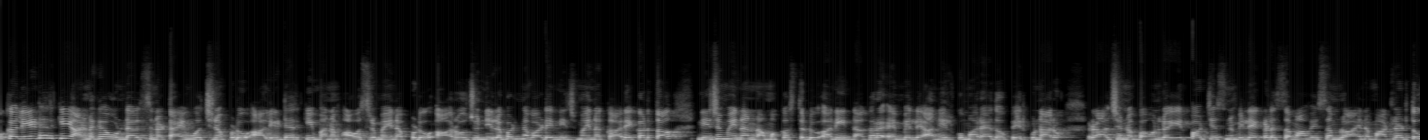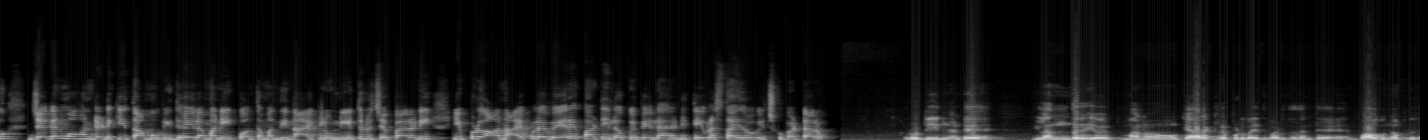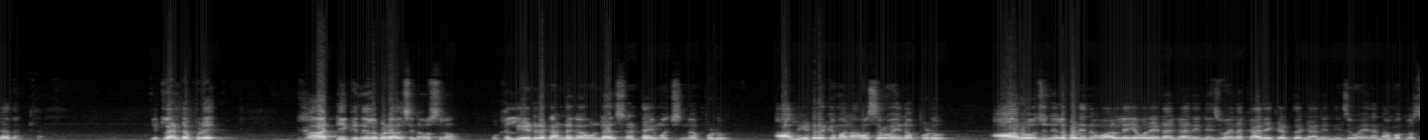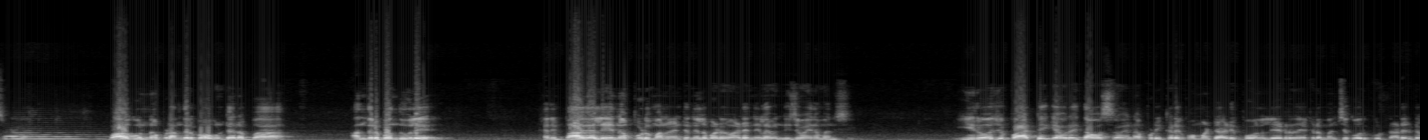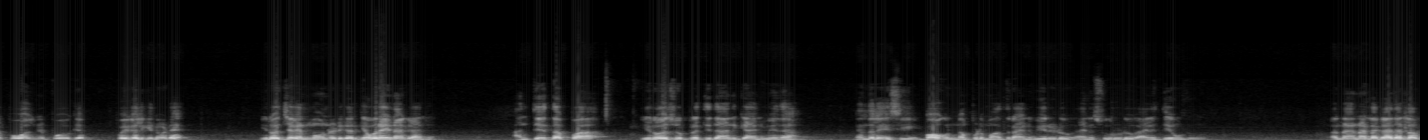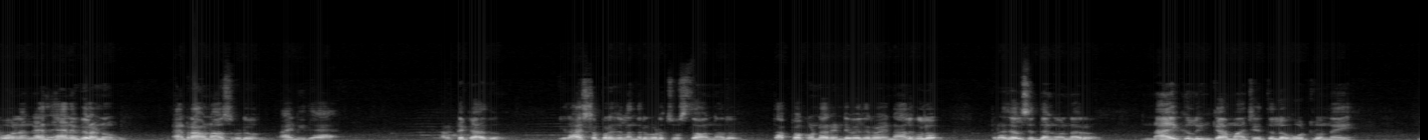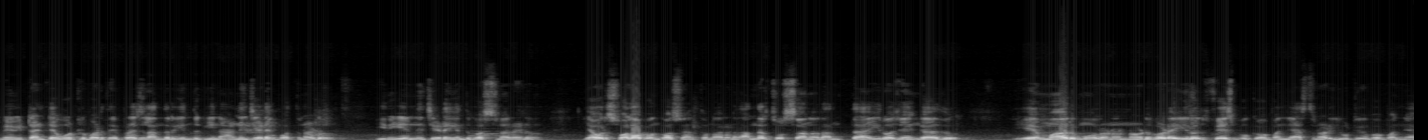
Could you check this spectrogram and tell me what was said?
ఒక లీడర్కి అండగా ఉండాల్సిన టైం వచ్చినప్పుడు ఆ లీడర్కి మనం అవసరమైనప్పుడు ఆ రోజు నిలబడిన వాడే నిజమైన కార్యకర్త నిజమైన నమ్మకస్తుడు అని నగర ఎమ్మెల్యే అనిల్ కుమార్ యాదవ్ పేర్కొన్నారు. రాజన్న భవన్లో ఏర్పాటు చేసిన విలేకరుల సమావేశంలో ఆయన మాట్లాడుతూ జగన్మోహన్ రెడ్డికి తాము విధేయులమని కొంతమంది నాయకులు నీతులు చెప్పారని ఇప్పుడు ఆ నాయకులే వేరే పార్టీలోకి వెళ్ళారని తీవ్రస్థాయిలో విరుచుకుపడ్డారు. రొటీన్ అంటే వీళ్ళందరి మనం క్యారెక్టర్ ఎప్పుడు బయటపడుతుంది అంటే బాగున్నప్పుడు కాదంట. ఇట్లాంటప్పుడే పార్టీకి నిలబడాల్సిన అవసరం ఒక లీడర్కి అండగా ఉండాల్సిన టైం వచ్చినప్పుడు ఆ లీడర్కి మన అవసరమైనప్పుడు ఆ రోజు నిలబడిన వాళ్ళే ఎవరైనా కానీ నిజమైన కార్యకర్త కానీ నిజమైన నమ్మకస్తుడు కానీ బాగున్నప్పుడు అందరు బాగుంటారబ్బా. అందరు బంధువులే. కానీ బాగా లేనప్పుడు మన వెంట నిలబడేవాడే నిల నిజమైన మనిషి. ఈరోజు పార్టీకి ఎవరైతే అవసరమైనప్పుడు ఇక్కడికి పొమ్మంటే ఆడికి పోవాలని లీడర్ ఎక్కడ మంచి కోరుకుంటున్నాడు ఇక్కడ పోవాలని పోగ పోయగలిగినోడే ఈరోజు జగన్మోహన్ రెడ్డి గారికి ఎవరైనా కానీ అంతే తప్ప ఈరోజు ప్రతిదానికి ఆయన మీద నిందలేసి బాగున్నప్పుడు మాత్రం ఆయన వీరుడు ఆయన సూర్యుడు ఆయన దేవుడు. ఆయన అట్లా కాదు అట్లా పోలం కానీ ఆయన విలను. ఆయన రావణాసురుడు ఆయన ఇదే. కరెక్ట్ కాదు. ఈ రాష్ట్ర ప్రజలందరూ కూడా చూస్తూ ఉన్నారు. తప్పకుండా రెండు వేల ఇరవై నాలుగులో ప్రజలు సిద్ధంగా ఉన్నారు. నాయకులు ఇంకా మా చేతుల్లో ఓట్లు ఉన్నాయి మేము ఇట్టంటే ఓట్లు పడితే ప్రజలందరూ ఎందుకు ఈ నాణ్యం నుంచి ఎడకపోతున్నాడు ఈయన ఏ నుంచి ఎడ ఎందుకు వస్తున్నారని ఎవరు స్వలాభం కోసం వెళ్తున్నారు అందరు చూస్తున్నారు అంత ఈరోజు ఏం కాదు. ఏ మారుమూలనున్నాడు కూడా ఈరోజు ఫేస్బుక్ ఓపెన్ చేస్తున్నాడు యూట్యూబ్ ఓపెన్ చేస్తున్నాడు.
